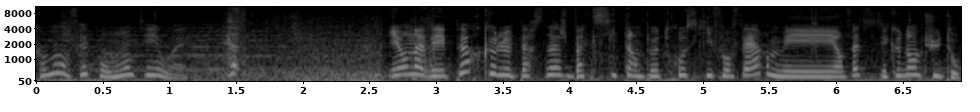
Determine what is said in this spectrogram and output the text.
comment on fait pour monter, ouais? Et on avait peur que le personnage backseat un peu trop ce qu'il faut faire, mais en fait c'était que dans le tuto.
